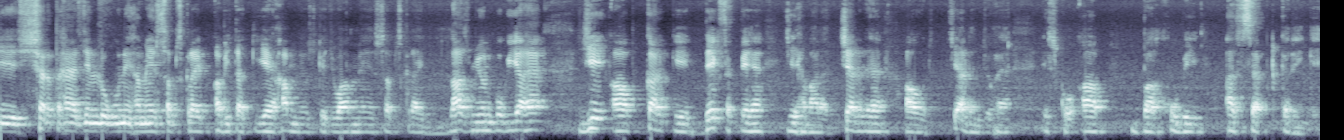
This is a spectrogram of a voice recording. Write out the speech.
ये शर्त है जिन लोगों ने हमें सब्सक्राइब अभी तक किया है, हमने उसके जवाब में सब्सक्राइब लाजमी उनको किया है। ये आप करके देख सकते हैं, ये हमारा चैलेंज है और चैलेंज जो है, इसको आप बखूबी एक्सेप्ट करेंगे।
